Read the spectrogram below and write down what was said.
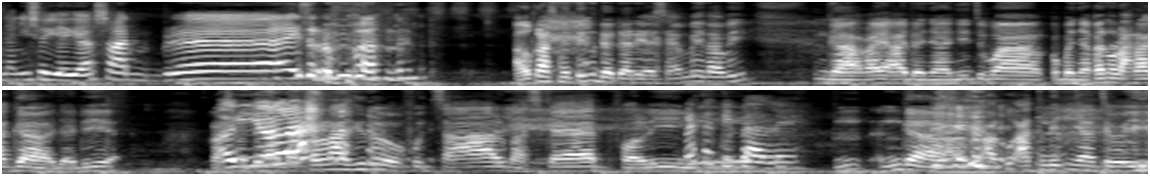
nyanyi seyayasan, bray, serem banget. aku kelas meeting udah dari SMP tapi nggak kayak ada nyanyi cuma kebanyakan olahraga jadi kelas Oh, meeting iyalah. antar kelas gitu futsal basket volley Kowe tadi gitu. bale. Hmm, enggak aku atletnya cuy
